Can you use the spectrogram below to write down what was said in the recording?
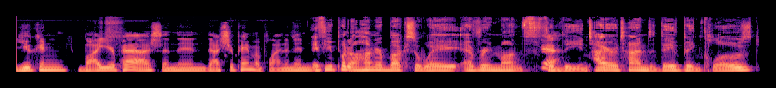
you can buy your pass, and then that's your payment plan. And then if you put a hundred bucks away every month Yeah. for the entire time that they've been closed,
